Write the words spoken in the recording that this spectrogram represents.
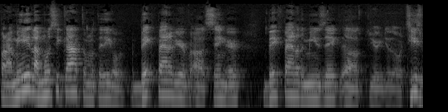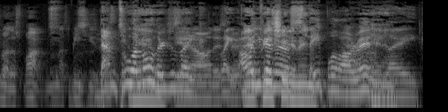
para mí, la música, como te digo, big fan of your uh, singer, big fan of the music. Uh, your, your Ortiz brothers, fuck, unas pinches. Them bestias. two alone, they're just You like, know, there's- like there- all I you guys are a appreciate it, man. staple already. Yeah. Like,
